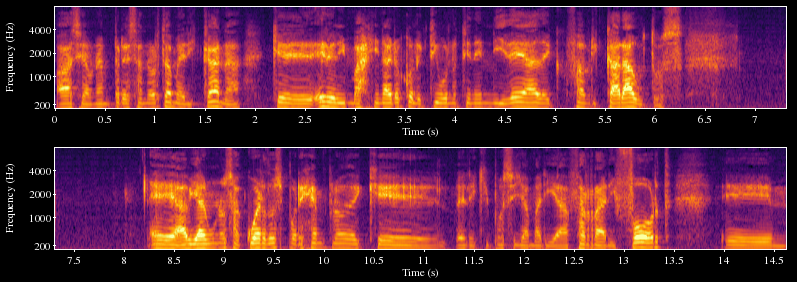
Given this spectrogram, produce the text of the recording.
hacia una empresa norteamericana que en el imaginario colectivo no tiene ni idea de fabricar autos. Eh, había unos acuerdos, por ejemplo, de que el, equipo se llamaría Ferrari Ford. Eh,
